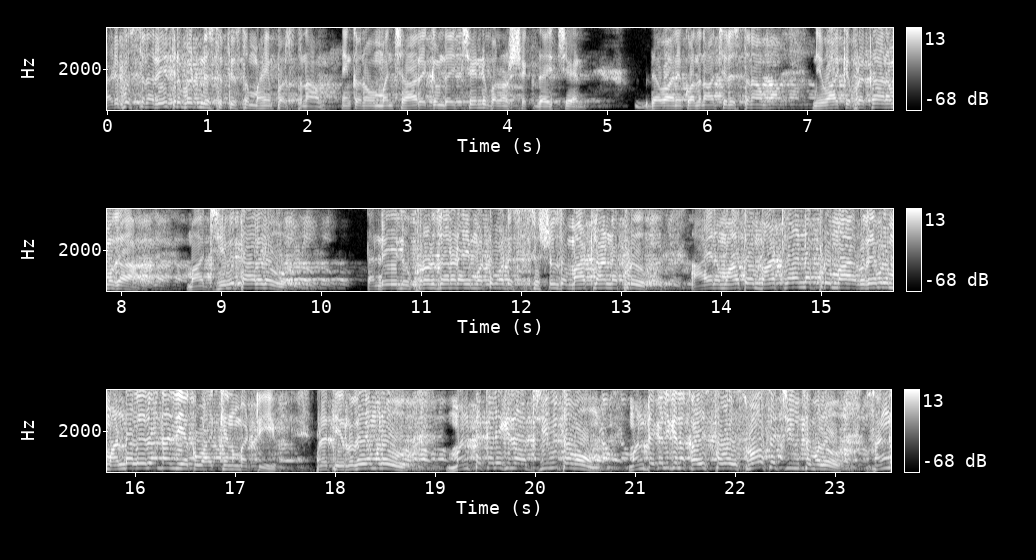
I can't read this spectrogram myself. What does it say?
నడిపిస్తున్న రీతిని బట్టి స్థుతిస్తూ మహింపరుస్తున్నాం. ఇంకా నువ్వు మంచి ఆరోగ్యం దయచేయండి బలం శక్తి దయచేయండి. దేవాని కొందరు ఆచరిస్తున్నాం. నీ వాక్య ప్రకారముగా మా జీవితాలలో తండ్రి నువ్వు పునరుద్ధరణై మొట్టమొదటి శిష్యులతో మాట్లాడినప్పుడు ఆయన మాతో మాట్లాడినప్పుడు మా హృదయంలో మండలేదన్న నీ యొక్క వాక్యాన్ని బట్టి. ప్రతి హృదయంలో మంట కలిగిన జీవితము మంట కలిగిన క్రైస్తవ విశ్వాస జీవితములో సంఘ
